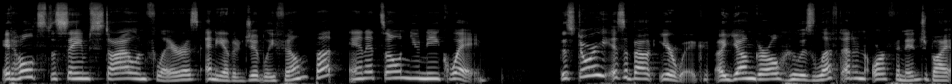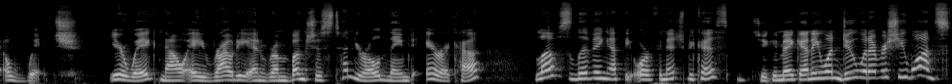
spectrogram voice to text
It holds the same style and flair as any other Ghibli film, but in its own unique way. The story is about Earwig, a young girl who is left at an orphanage by a witch. Earwig, now a rowdy and rambunctious 10 year old named Erica, loves living at the orphanage because she can make anyone do whatever she wants,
